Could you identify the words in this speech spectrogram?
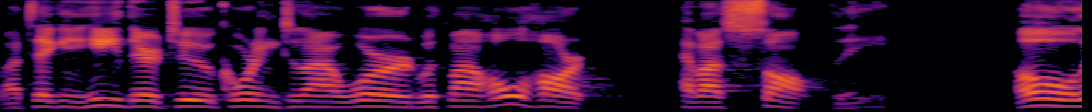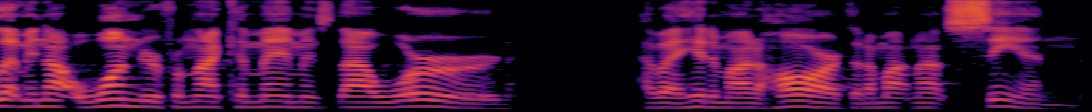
By taking heed thereto according to thy word. With my whole heart have I sought thee. Oh, let me not wander from thy commandments. Thy word have I hid in my heart that I might not sin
